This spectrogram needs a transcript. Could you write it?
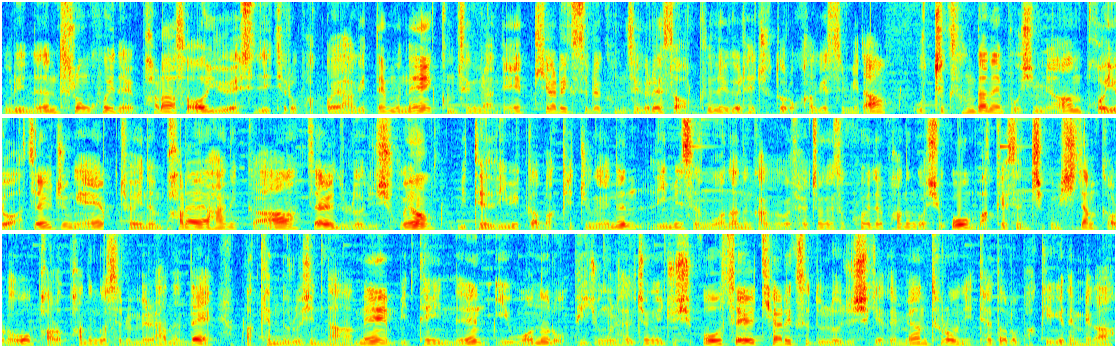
우리는 트론 코인을 팔아서 USDT로 바꿔야 하기 때문에 검색란에 TRX를 검색을 해서 클릭을 해주도록 하겠습니다. 우측 상단에 보시면 버이와 셀 중에 저희는 팔아야 하니까 셀 눌러주시고요. 밑에 리밋과 마켓 중에는 리밋은 원하는 가격을 설정해서 코인을 파는 것이고 마켓은 지금 시장가로 바로 파는 것을 의미를 하는데 마켓 누르신 다음에 밑에 있는 이 원으로 비중을 설정해 주시고 셀 TRX 눌러주시게 되면 트론이 테더로 바뀌게 됩니다.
